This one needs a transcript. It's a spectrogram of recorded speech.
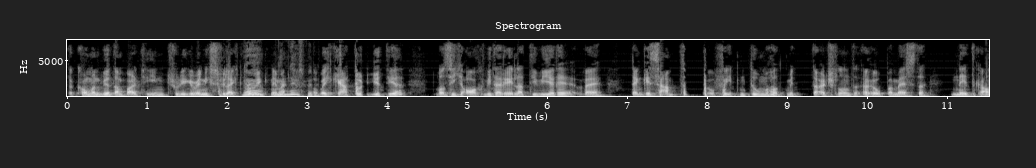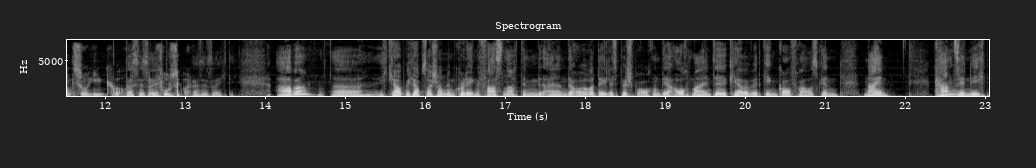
Da kommen wir dann bald hin. Entschuldige, wenn ich es vielleicht ja, vorwegnehme. Ja, aber ich gratuliere dir, was ich auch wieder relativiere, weil dein Gesamtprophetentum hat mit Deutschland Europameister nicht ganz so hingehauen das ist im richtig, Fußball. Das ist richtig. Aber äh, ich glaube, ich habe es auch schon dem Kollegen Fassnacht mit einem der Eurodailies besprochen, der auch meinte, Kerber wird gegen Goff rausgehen. Nein, kann sie nicht.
